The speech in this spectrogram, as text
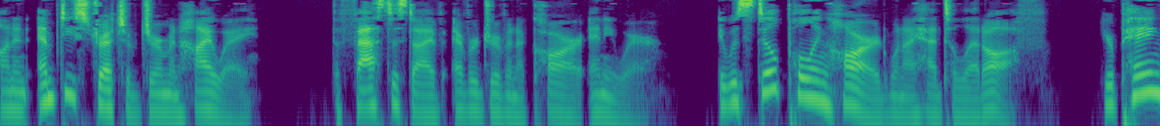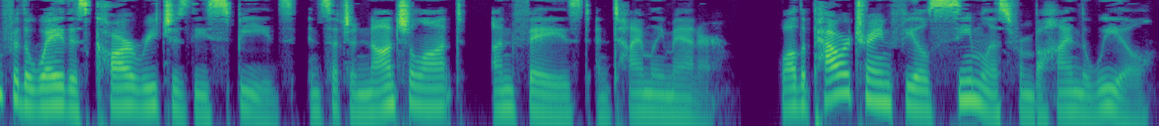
on an empty stretch of German highway, the fastest I've ever driven a car anywhere. It was still pulling hard when I had to let off. You're paying for the way this car reaches these speeds in such a nonchalant, unfazed, and timely manner. While the powertrain feels seamless from behind the wheel,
